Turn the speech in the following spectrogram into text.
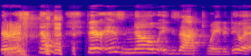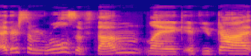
There Yeah. is no there is no exact way to do it. Uh, There's some rules of thumb, like if you've got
